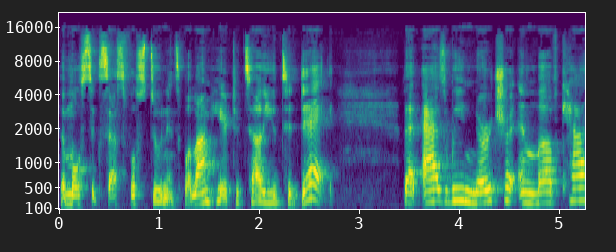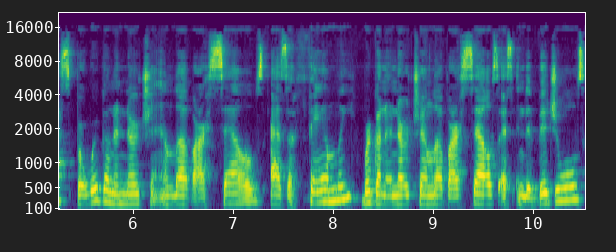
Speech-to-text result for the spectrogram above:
the most successful students. Well, I'm here to tell you today that as we nurture and love Casper, we're going to nurture and love ourselves as a family. We're going to nurture and love ourselves as individuals.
